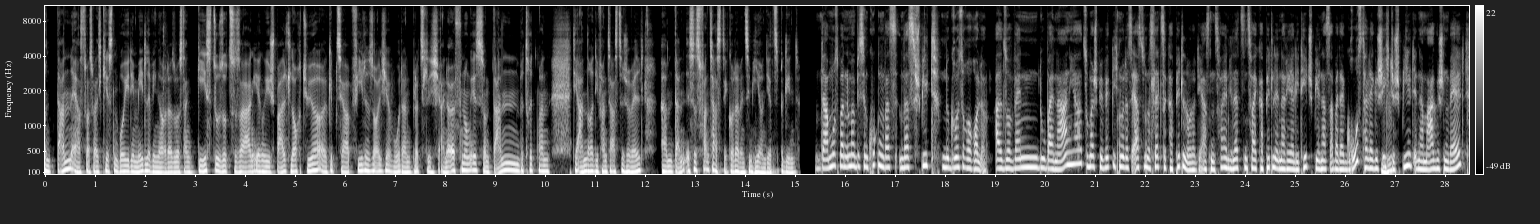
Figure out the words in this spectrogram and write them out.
und dann erst, was weiß ich, Kirsten Boje, die Mädlewinger oder sowas, dann gehst du sozusagen irgendwie Spaltloch, Tür, äh, gibt's ja viele solche, wo dann plötzlich eine Öffnung ist und dann betritt man die andere, die fantastische Welt. Ähm, dann ist es Fantastik, oder? Wenn es im Hier und Jetzt beginnt. Da muss man immer ein bisschen gucken, was, was spielt eine größere Rolle. Also wenn du bei Narnia zum Beispiel wirklich nur das erste und das letzte Kapitel oder die ersten zwei und die letzten zwei Kapitel in der Realität spielen hast, aber der Großteil der Geschichte Mhm. spielt in der magischen Welt,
